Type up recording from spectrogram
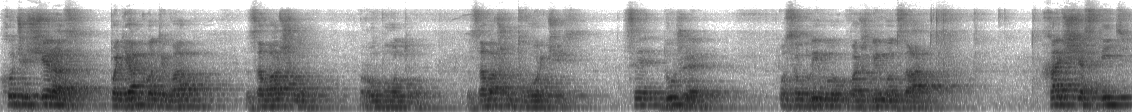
Хочу ще раз подякувати вам за вашу роботу, за вашу творчість. Це дуже особливо важливо зараз. Хай щастить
